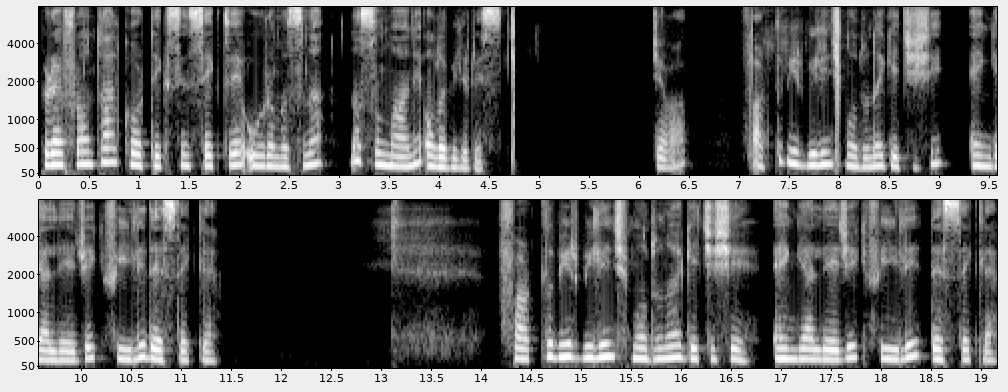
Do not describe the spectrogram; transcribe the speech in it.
prefrontal korteksin sekteye uğramasına nasıl mani olabiliriz? Cevap, farklı bir bilinç moduna geçişi engelleyecek fiili destekle. Farklı bir bilinç moduna geçişi engelleyecek fiili destekle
